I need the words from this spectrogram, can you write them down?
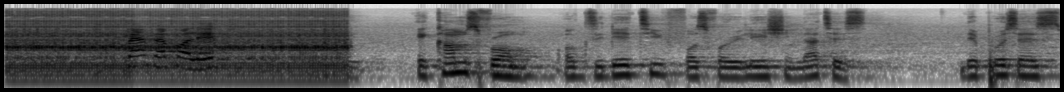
Prempeh College. It comes from oxidative phosphorylation, that is, the process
